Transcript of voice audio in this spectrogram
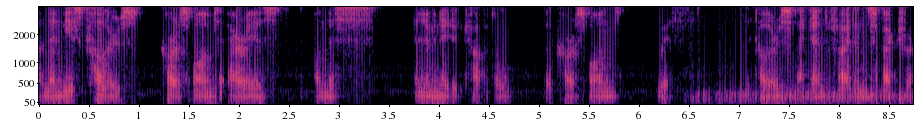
and then these colors correspond to areas on this illuminated capital that correspond with the colors identified in the spectra.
